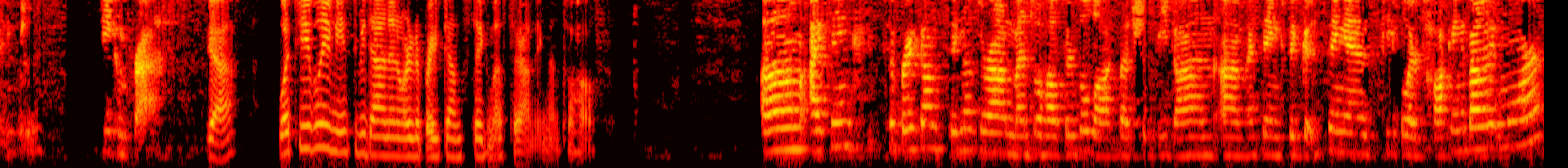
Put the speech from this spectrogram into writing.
and just decompress. Yeah. What do you believe needs to be done in order to break down stigmas surrounding mental health? Um, I think to break down stigmas around mental health, there's a lot that should be done. Um, I think the good thing is people are talking about it more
